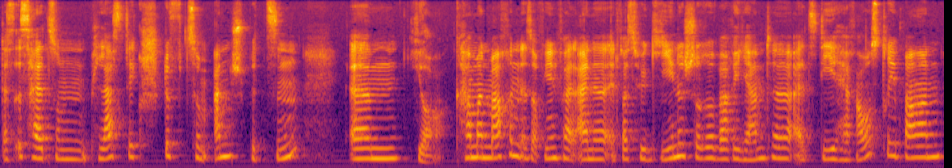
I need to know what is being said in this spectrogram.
Das ist halt so ein Plastikstift zum Anspitzen. Ähm, ja, kann man machen, ist auf jeden Fall eine etwas hygienischere Variante als die herausdrehbaren.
